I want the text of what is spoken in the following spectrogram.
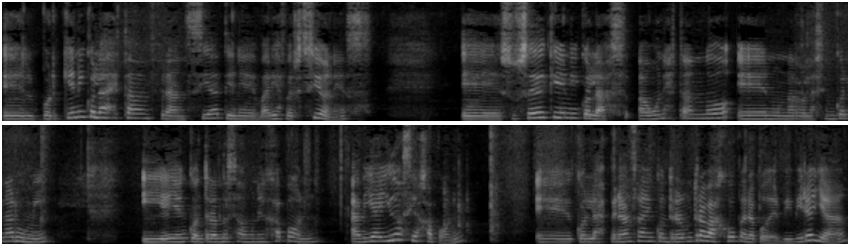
El por qué Nicolás estaba en Francia tiene varias versiones. Eh, sucede que Nicolás, aún estando en una relación con Narumi y ella encontrándose aún en Japón, había ido hacia Japón eh, con la esperanza de encontrar un trabajo para poder vivir allá,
